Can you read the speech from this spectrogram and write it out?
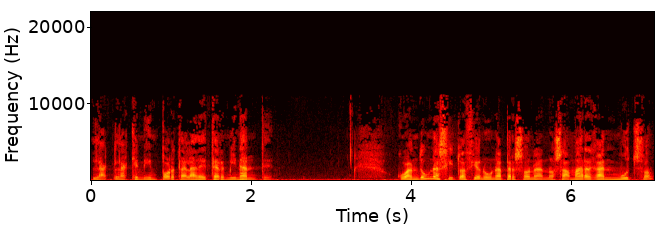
la, la, que me importa, la determinante. Cuando una situación o una persona nos amargan mucho,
